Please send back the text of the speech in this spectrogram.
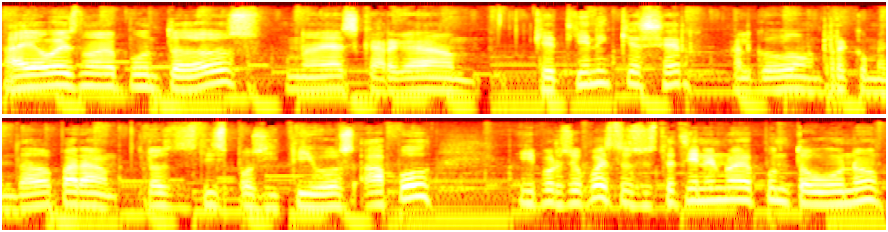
iOS 9.2, una descarga que tiene que hacer, algo recomendado para los dispositivos Apple. Y por supuesto, si usted tiene 9.1,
